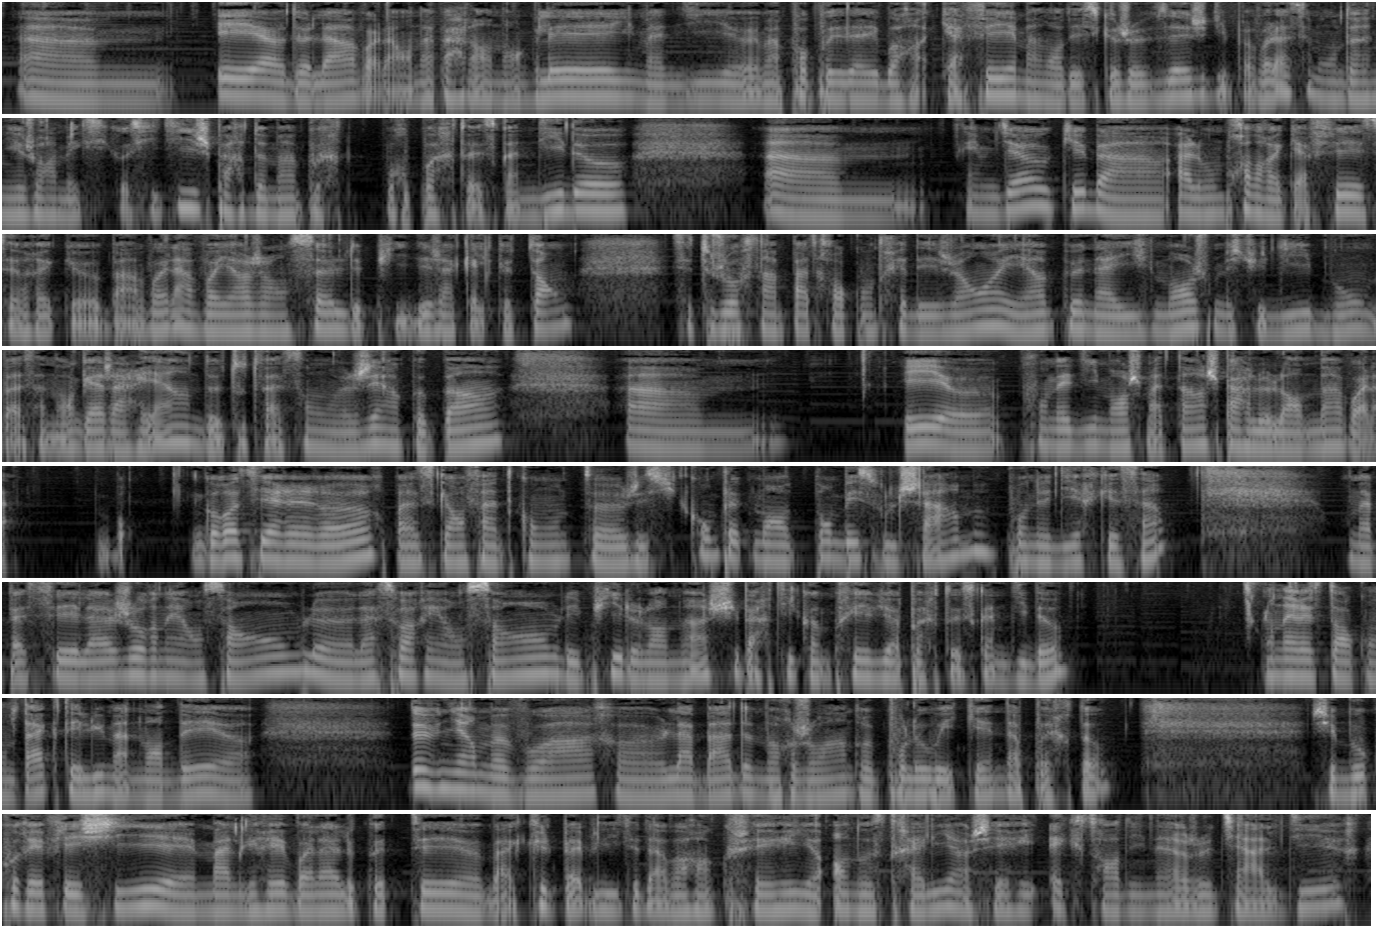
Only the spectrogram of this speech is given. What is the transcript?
Euh, et euh, de là, voilà, on a parlé en anglais. Il m'a dit, il m'a proposé d'aller boire un café, il m'a demandé ce que je faisais. J'ai dit, bah voilà, c'est mon dernier jour à Mexico City, je pars demain pour, pour Puerto Escondido. Euh, il me dit ah, ok ben allons prendre un café. C'est vrai que ben voilà voyageant seul depuis déjà quelques temps, c'est toujours sympa de rencontrer des gens et un peu naïvement je me suis dit bon bah ça n'engage à rien. De toute façon j'ai un copain euh, et euh, on est dimanche matin, je pars le lendemain voilà. Bon grossière erreur parce qu'en fin de compte je suis complètement tombée sous le charme pour ne dire que ça. On a passé la journée ensemble, la soirée ensemble, et puis le lendemain, je suis partie comme prévu à Puerto Escondido on est resté en contact et lui m'a demandé euh, de venir me voir euh, là-bas, de me rejoindre pour le week-end à Puerto. J'ai beaucoup réfléchi et malgré voilà le côté euh, bah, culpabilité d'avoir un chéri en Australie, un chéri extraordinaire, je tiens à le dire,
